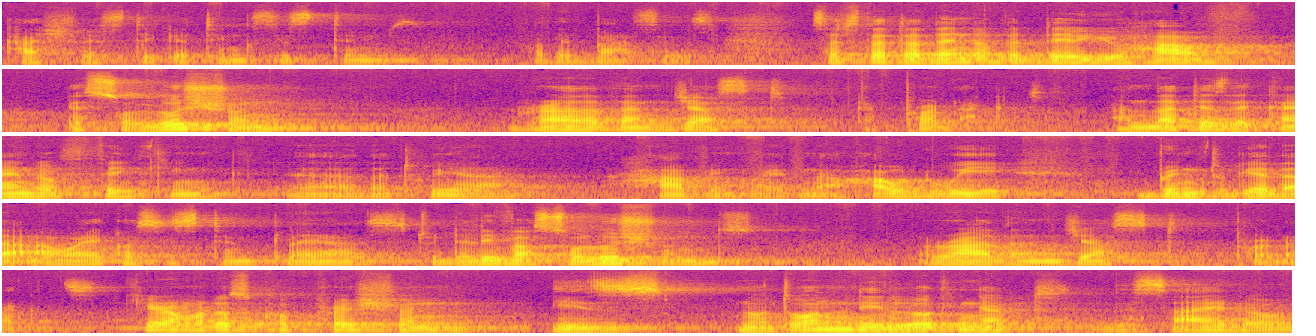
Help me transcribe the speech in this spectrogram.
cashless ticketing systems for the buses, such that at the end of the day you have a solution rather than just a product. And that is the kind of thinking uh, that we are having right now. How do we bring together our ecosystem players to deliver solutions rather than just products? Kiira Motors Corporation is not only looking at the side of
